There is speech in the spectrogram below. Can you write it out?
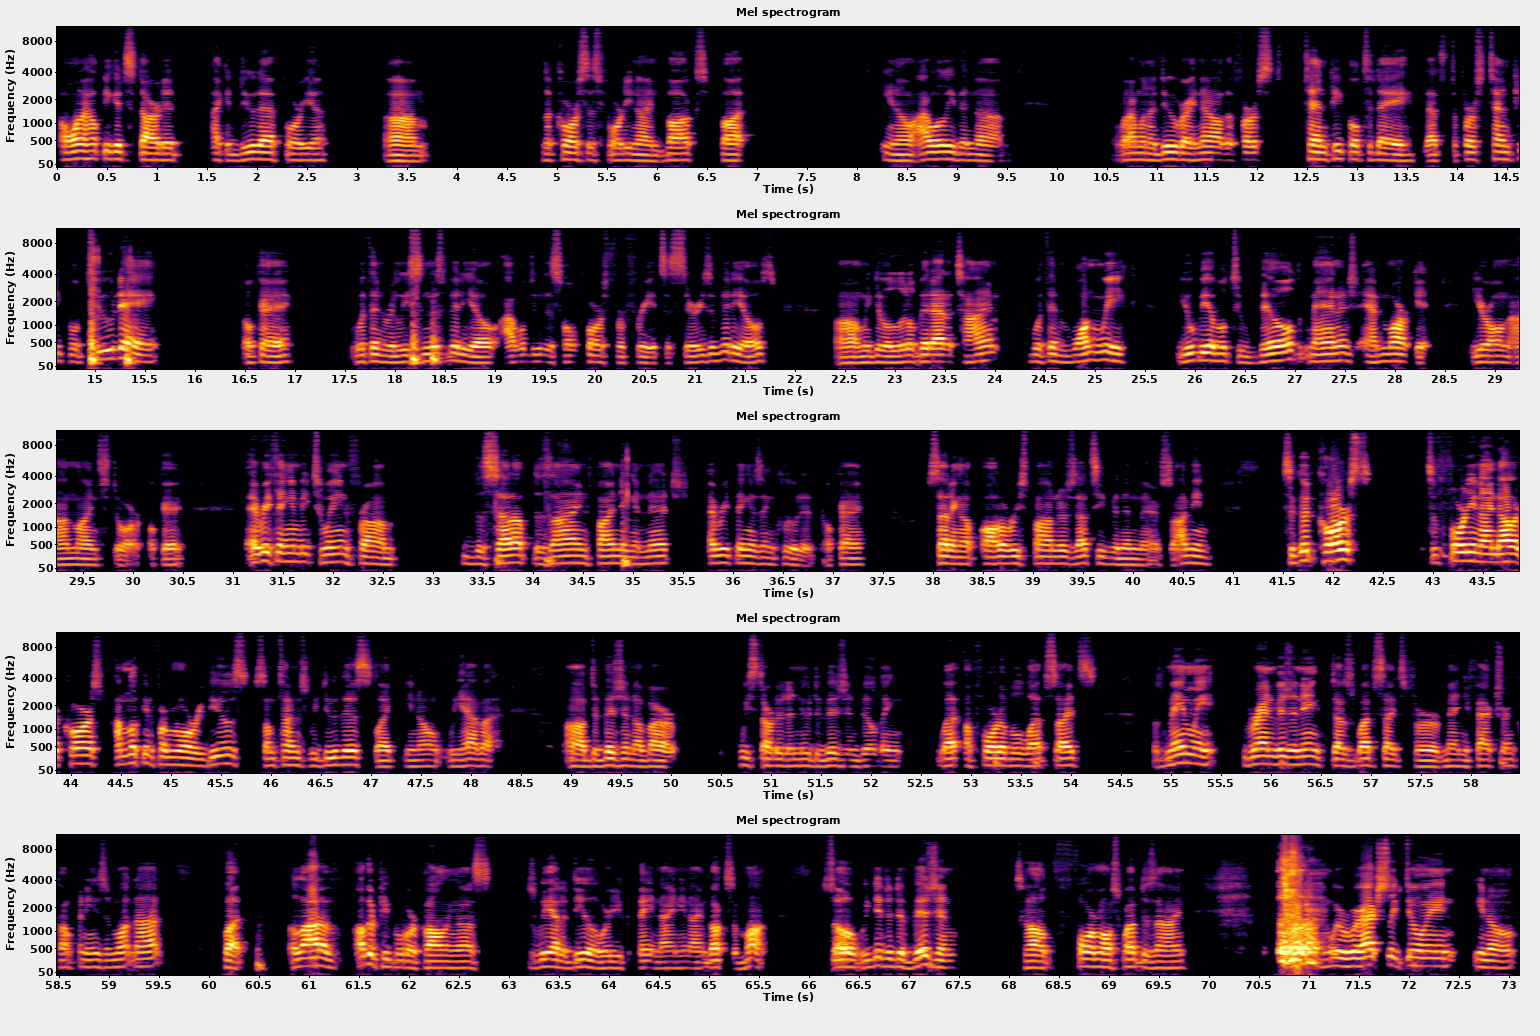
I want to help you get started. I can do that for you. Um, the course is 49 bucks, but you know, I will even. Uh, what I'm going to do right now, the first 10 people today, that's the first 10 people today okay, within releasing this video, I will do this whole course for free. It's a series of videos. Um, we do a little bit at a time. Within one week, you'll be able to build, manage, and market your own online store, okay? Everything in between from the setup, design, finding a niche, everything is included, okay? Setting up autoresponders, that's even in there. So, I mean, it's a good course. It's a $49 course. I'm looking for more reviews. Sometimes we do this, like, you know, we have a, a division of our, we started a new division building affordable websites. It was mainly Brand Vision Inc. does websites for manufacturing companies and whatnot. But a lot of other people were calling us because we had a deal where you could pay 99 bucks a month. So we did a division. It's called Foremost Web Design. where we're actually doing, you know,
